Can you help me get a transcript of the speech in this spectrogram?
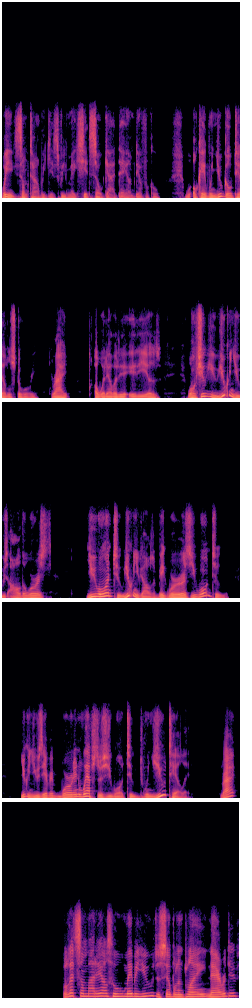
We sometimes we get we make shit so goddamn difficult. Okay, when you go tell the story, right? Or whatever it is, won't you you you can use all the words you want to. You can use all the big words you want to. You can use every word in Webster's you want to when you tell it, right? Well, let somebody else who maybe use a simple and plain narrative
